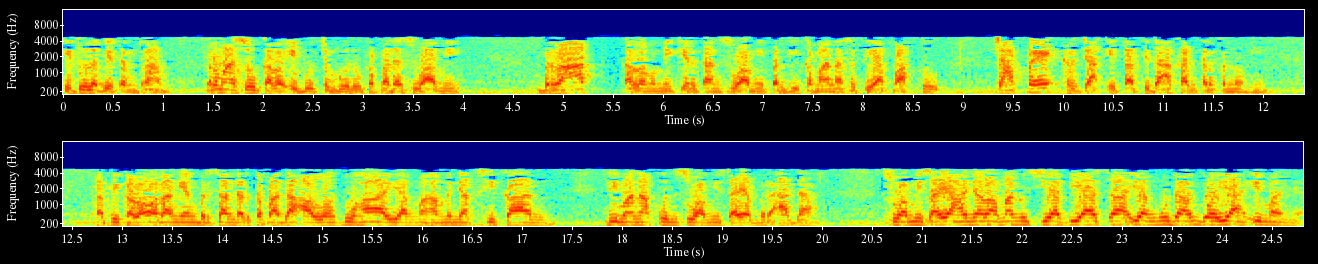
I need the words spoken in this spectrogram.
Itu lebih tentram. Termasuk kalau ibu cemburu kepada suami. Berat kalau memikirkan suami pergi ke mana setiap waktu. Capek kerja kita tidak akan terpenuhi. Tapi kalau orang yang bersandar kepada Allah, duha yang maha menyaksikan di mana pun suami saya berada. Suami saya hanyalah manusia biasa yang mudah goyah imannya.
